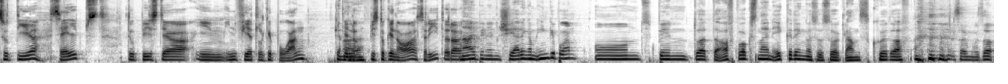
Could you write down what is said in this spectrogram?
zu dir selbst. Du bist ja im Innviertel geboren. Genau. Genau- Bist du genau aus Ried? Oder? Nein, ich bin in Schering am Inn geboren und bin dort aufgewachsen in Eckerding, also so ein kleines Kurdorf, sagen wir so.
